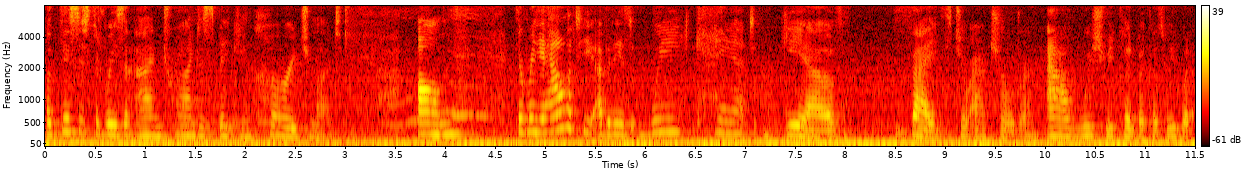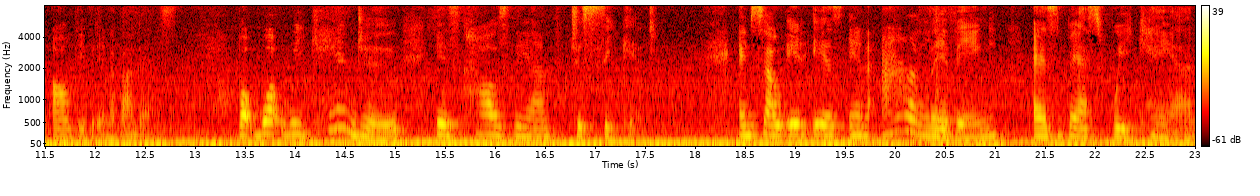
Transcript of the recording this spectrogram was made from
But this is the reason I'm trying to speak encouragement. Um, the reality of it is, we can't give faith to our children. I wish we could because we would all give it in abundance. But what we can do is cause them to seek it. And so it is in our living as best we can,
